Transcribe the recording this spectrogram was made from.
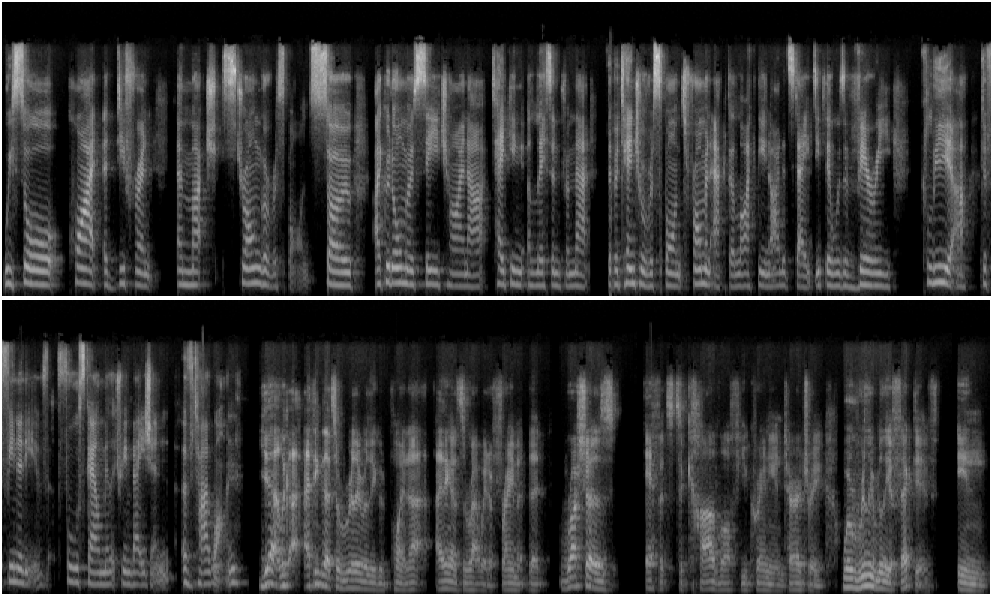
we saw quite a different a much stronger response. So I could almost see China taking a lesson from that, the potential response from an actor like the United States, if there was a very clear, definitive, full scale military invasion of Taiwan. Yeah, look, I think that's a really, really good point. I, think that's the right way to frame it that Russia's efforts to carve off Ukrainian territory were really, really effective in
